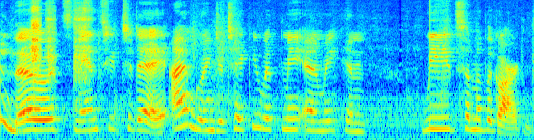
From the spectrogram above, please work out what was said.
Hello, it's Nancy today. I'm going to take you with me and we can weed some of the garden.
